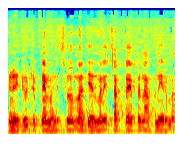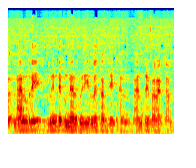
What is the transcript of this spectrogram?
என்னோடய யூடியூப் நேம் வந்து சிவமா ஜெர்மனி. சப்ஸ்கிரைப் பண்ண அப்போ நன்றி. மீண்டும் இன்னொரு வீடியோவில் சந்திப்பேன். நன்றி வணக்கம்.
